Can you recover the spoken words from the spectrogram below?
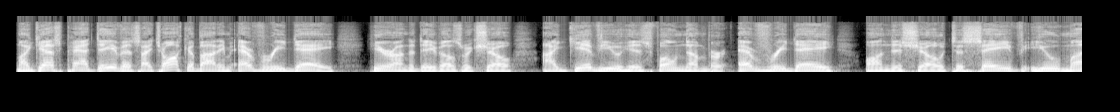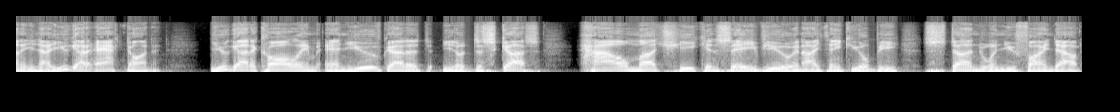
My guest, Pat Davis, I talk about him every day here on the Dave Elswick Show. I give you his phone number every day on this show to save you money. Now, you got to act on it. You got to call him and you've got to, you know, discuss – how much he can save you. And I think you'll be stunned when you find out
